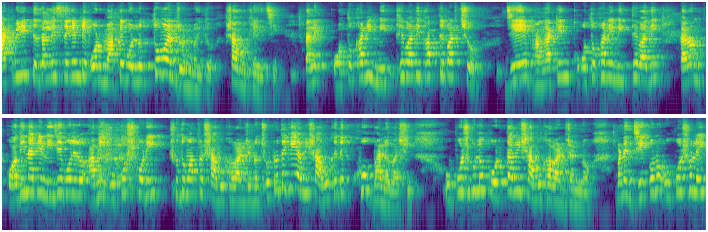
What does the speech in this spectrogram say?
আট মিনিট তেতাল্লিশ সেকেন্ডে ওর মাকে বলল, তোমার জন্যই তো সাবু খেয়েছি। তাহলে কতখানি মিথ্যেবাদী ভাবতে পারছ? যে ভাঙাটিন কতখানি মিথ্যেবাদী, কারণ কদিন আগে নিজে বলল, আমি উপোস করি শুধুমাত্র সাবু খাওয়ার জন্য। ছোট থেকেই আমি সাবু খেতে খুব ভালোবাসি। উপোসগুলো করতে আমি সাবু খাওয়ার জন্য। মানে যে কোনো উপোস হলেই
